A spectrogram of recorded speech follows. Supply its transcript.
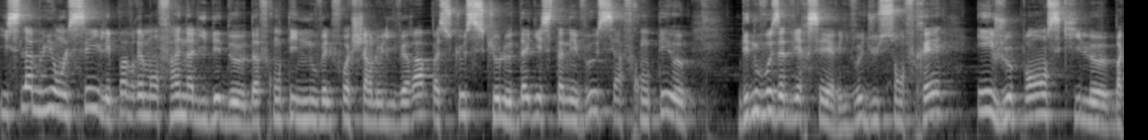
Islam, lui, on le sait, il n'est pas vraiment fan à l'idée d'affronter une nouvelle fois Charles Oliveira parce que ce que le Dagestanais veut, c'est affronter euh, des nouveaux adversaires. Il veut du sang frais et je pense qu'il euh, bah,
